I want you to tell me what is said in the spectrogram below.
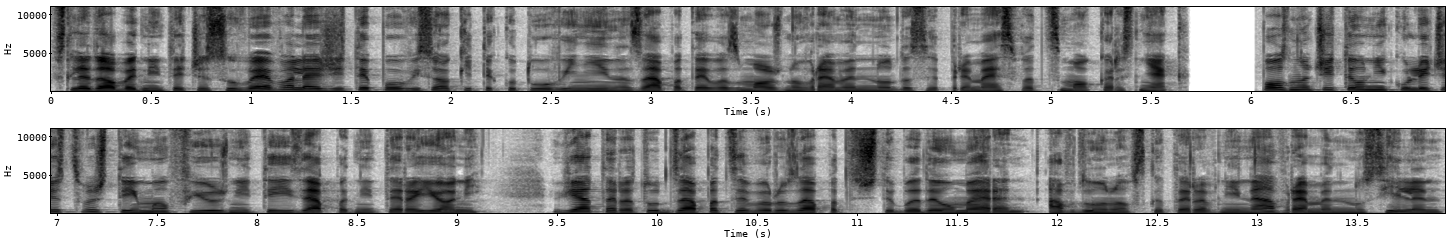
В следобедните часове валежите по високите котловини на запад е възможно временно да се премесват с мокър сняг. По-значителни количества ще има в южните и западните райони. Вятърът от запад-северозапад ще бъде умерен, а в Дунавската равнина временно силен.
